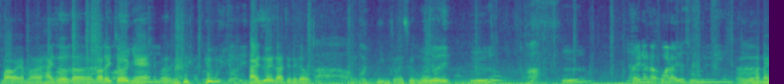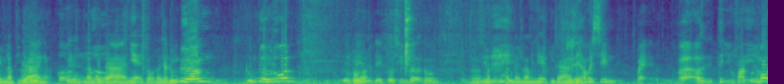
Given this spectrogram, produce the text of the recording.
Bảo em là 2 giờ ra, ra đây chơi nhé nhưng mà hai rưỡi ra chưa thấy đâu. À nhìn chỗ này sướng quá. ừ. Hả? Ừ đấy đang nào qua đấy xuống huy ờ. mặt này anh làm thịt đá anh ạ. Đúng làm đường viên đá nhẹ cho đây. Chả đúng đường. Đúng đường luôn. Để, Tùng ạ. để, để tôi xin vợ thôi. Ờ, mặt, mặt này làm nhẹ thì đá đéo phải xin. Mẹ vợ thì thích Thì phát phút mốt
